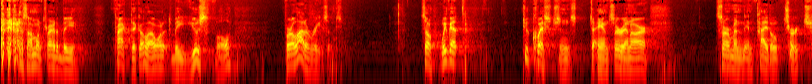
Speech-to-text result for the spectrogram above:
so I'm going to try to be practical. I want it to be useful for a lot of reasons. So we've got two questions to answer in our sermon entitled Church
